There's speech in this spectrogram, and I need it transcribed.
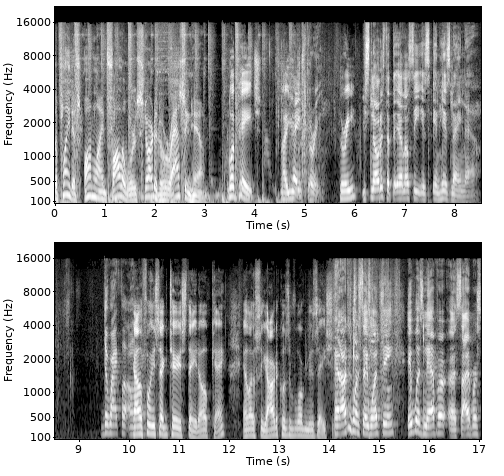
the plaintiff's online followers started harassing him. What page are you Page referring- three. Three? You notice that the LLC is in his name now. the rightful owner. California Secretary of State, okay. LLC Articles of Organization. And I just want to say one thing. It was never a cyber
